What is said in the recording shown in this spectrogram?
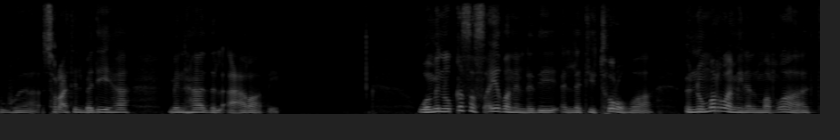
وسرعة البديهة من هذا الاعرابي ومن القصص أيضا الذي التي تروى إنه مرة من المرات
